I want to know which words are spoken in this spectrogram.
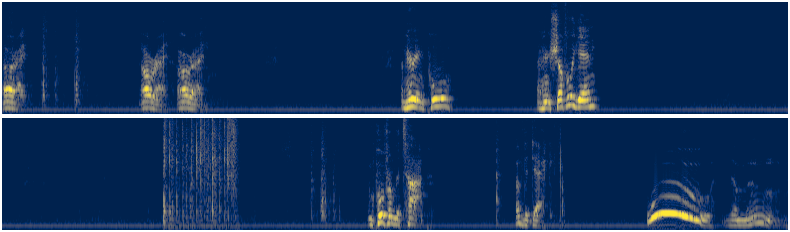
All right. All right. All right. I'm hearing pull. I'm hearing shuffle again. And pull from the top of the deck. Woo! The moon.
